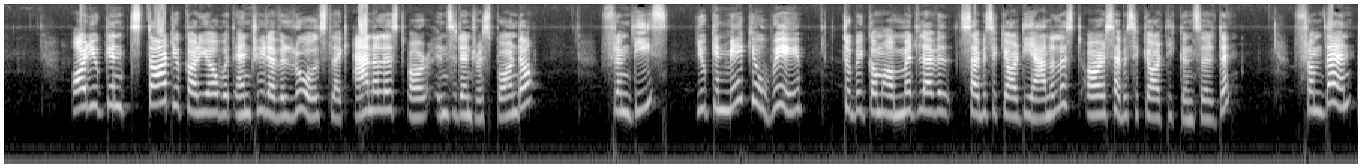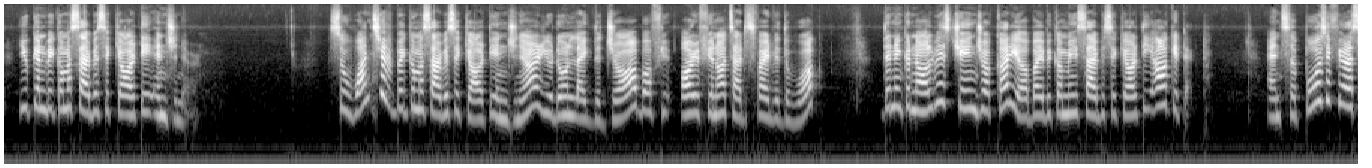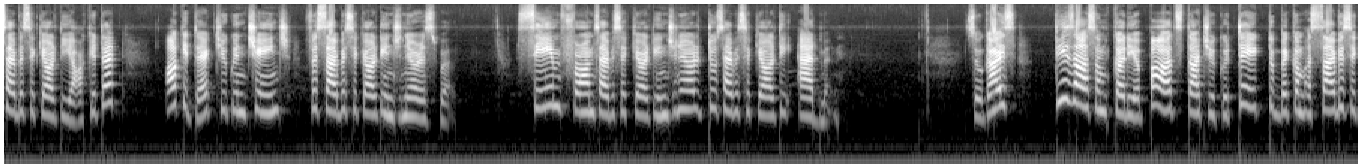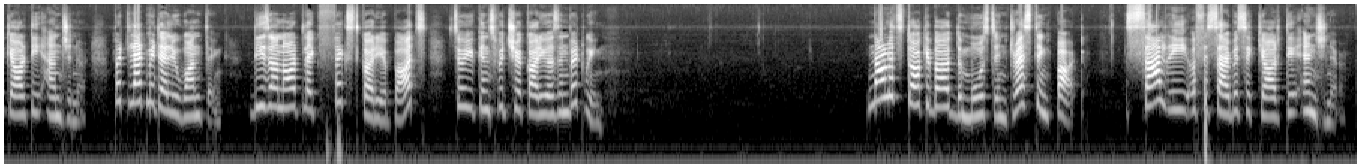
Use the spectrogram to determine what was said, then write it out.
Or you can start your career with entry level roles like analyst or incident responder. From these, you can make your way to become a mid-level cybersecurity analyst or cybersecurity consultant. From then, you can become a cybersecurity engineer. So once you've become a cybersecurity engineer, you don't like the job or if, you're not satisfied with the work, then you can always change your career by becoming a cybersecurity architect. And suppose if you're a cybersecurity architect, architect you can change for cybersecurity engineer as well. Same from cybersecurity engineer to cybersecurity admin. So guys, these are some career paths that you could take to become a cybersecurity engineer. But let me tell you one thing. These are not like fixed career paths, so you can switch your careers in between. Now let's talk about the most interesting part, salary of a cybersecurity engineer.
